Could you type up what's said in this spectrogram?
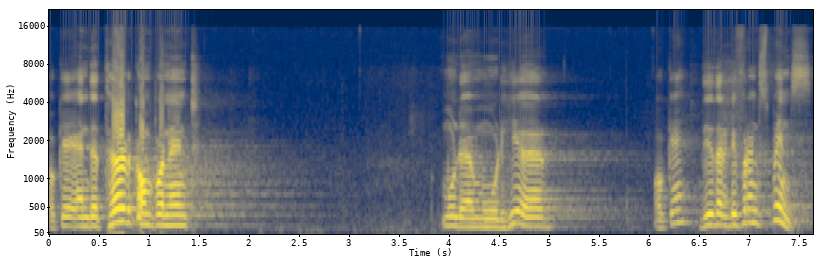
okay, and the third component would have moved here okay. These are different spins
